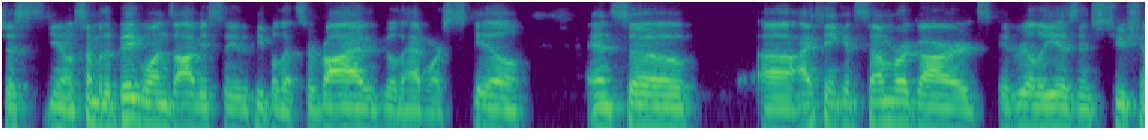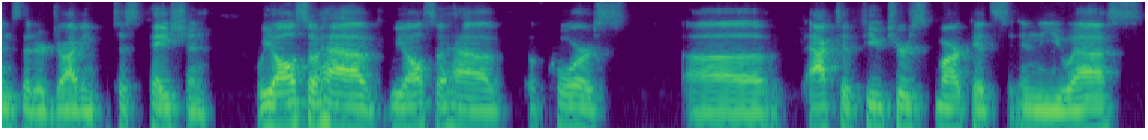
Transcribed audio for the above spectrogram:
just you know some of the big ones obviously the people that survive the people that have more skill and so uh, i think in some regards it really is institutions that are driving participation we also have we also have of course uh, active futures markets in the U.S.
